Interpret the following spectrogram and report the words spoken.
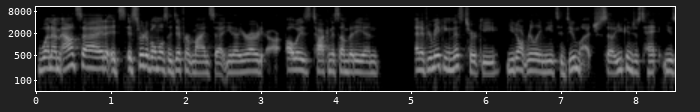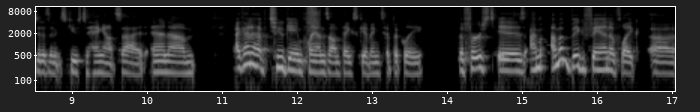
when I'm outside, it's it's sort of almost a different mindset. You know, you're already always talking to somebody, and and if you're making this turkey, you don't really need to do much, so you can just ha- use it as an excuse to hang outside. And um, I kind of have two game plans on Thanksgiving typically. The first is I'm I'm a big fan of like uh,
